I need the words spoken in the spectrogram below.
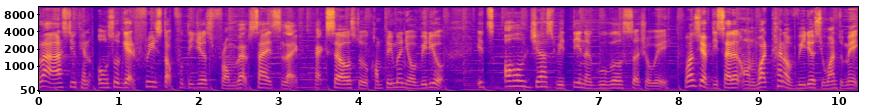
Plus, you can also get free stock footages from websites like Pexels to complement your video. It's all just within a Google search away. Once you have decided on what kind of videos you want to make,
